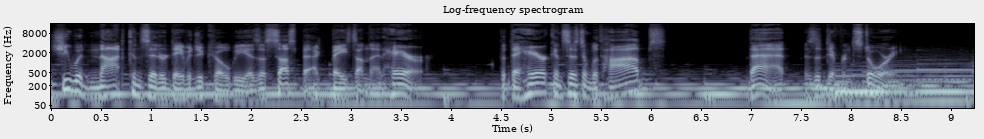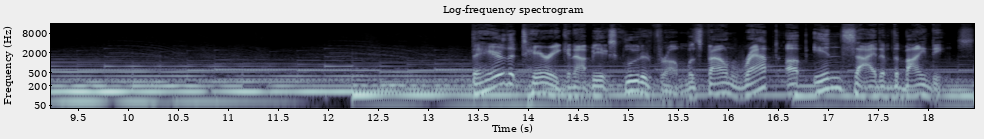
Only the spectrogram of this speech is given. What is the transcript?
she would not consider David Jacoby as a suspect based on that hair. But the hair consistent with Hobbs, that is a different story. The hair that Terry cannot be excluded from was found wrapped up inside of the bindings.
